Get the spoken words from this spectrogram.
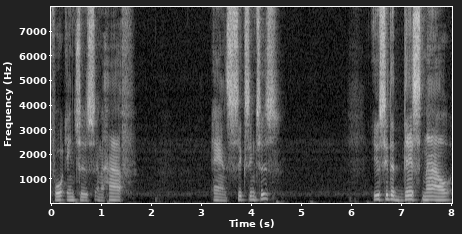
4 inches and a half, and 6 inches, you see that this now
